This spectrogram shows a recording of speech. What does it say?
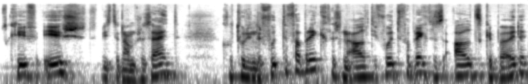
das KIF ist, wie es der Name schon sagt, Kultur in der Futterfabrik. Das ist eine alte Futterfabrik, das ist ein altes Gebäude,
